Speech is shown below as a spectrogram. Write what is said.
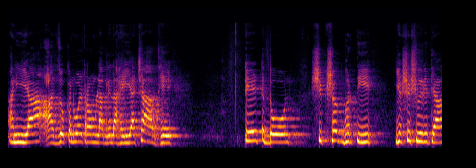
आणि या आज जो कन्वर्ट राऊंड लागलेला आहे याच्या अर्थे टेट दोन शिक्षक भरती यशस्वीरित्या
